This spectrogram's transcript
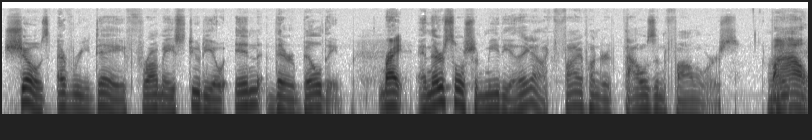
shows every day from a studio in their building. "Right, And their social media, they got like five hundred thousand followers. right? Wow.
